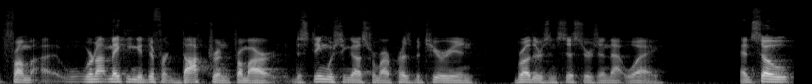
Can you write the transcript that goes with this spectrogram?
from uh, we're not making a different doctrine from our distinguishing us from our presbyterian brothers and sisters in that way. And so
